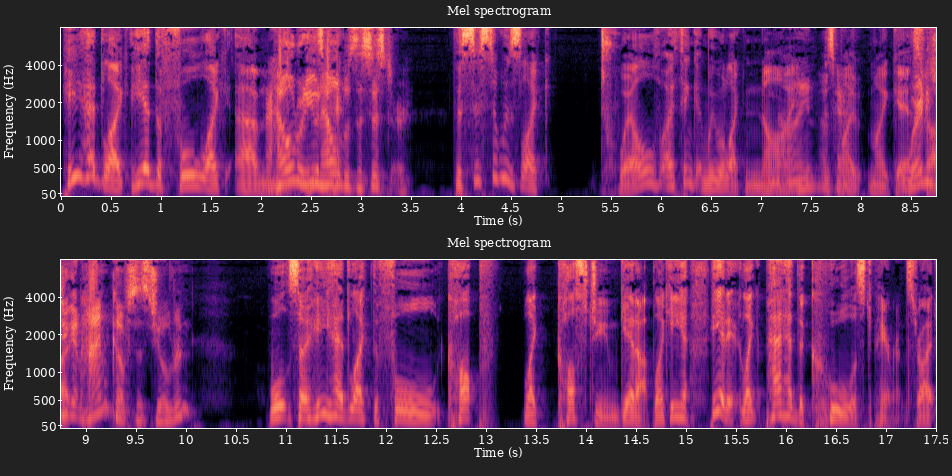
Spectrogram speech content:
He had like he had the full like um. how old were you and how old was the sister? the sister was like twelve, I think, and we were like nine. Nine? Is my my guess. Where did you get handcuffs as children? Well, so he had like the full cop like costume get up. Like he had, he had like Pat had the coolest parents, right?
